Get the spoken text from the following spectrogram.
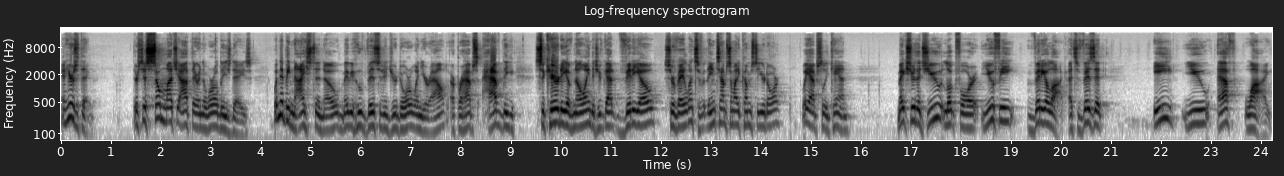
And here's the thing there's just so much out there in the world these days. Wouldn't it be nice to know maybe who visited your door when you're out, or perhaps have the security of knowing that you've got video surveillance anytime somebody comes to your door? We absolutely can. Make sure that you look for Eufy Video Lock. That's visit E U F Y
